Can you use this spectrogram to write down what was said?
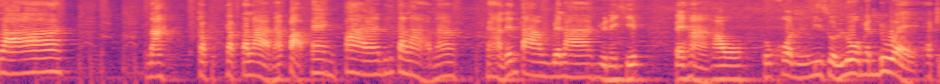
จ๊ะนะ กับกับตลาดนะปะแป้งป้านะที่ตลาดนะไปหาเล่นตามเวลาอยู่ในคลิป ไปหาเอาทุกคนมีส่วนร่วมกันด้วย โอเค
